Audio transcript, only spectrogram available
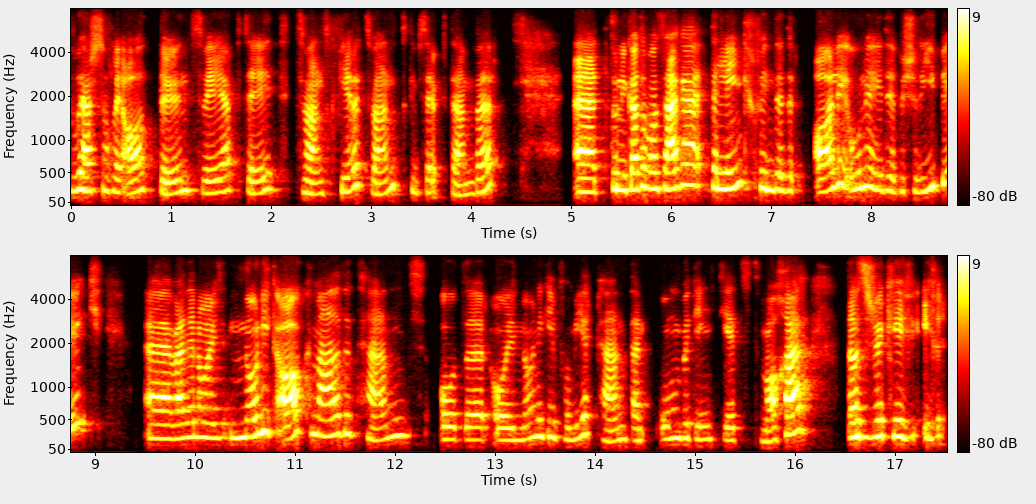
du hast es ein bisschen angetönt, das W-Update 2024 im September. Äh, ich gerade mal sagen, den Link findet ihr alle unten in der Beschreibung. Äh, wenn ihr euch noch nicht angemeldet habt oder euch noch nicht informiert habt, dann unbedingt jetzt machen. Das ist wirklich, ich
